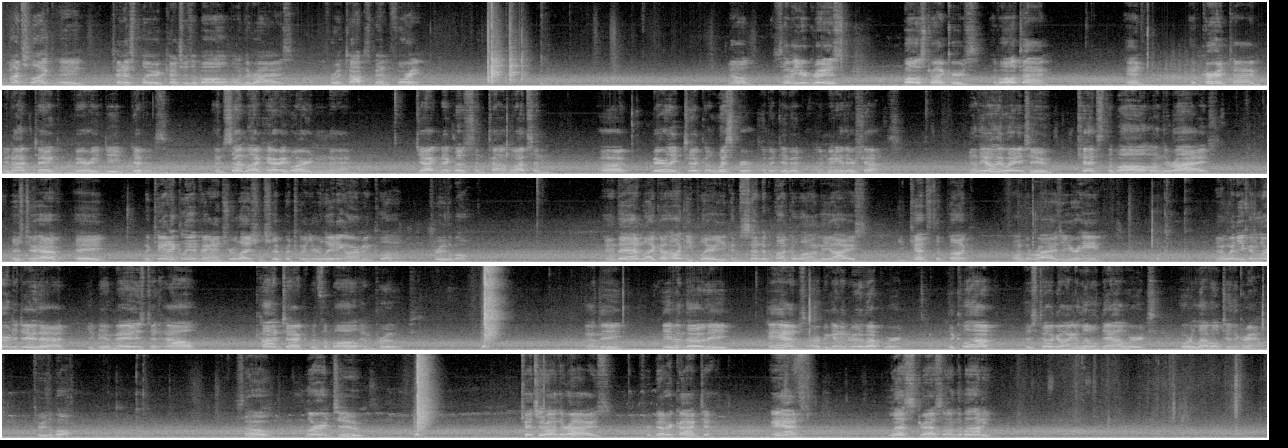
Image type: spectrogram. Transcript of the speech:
Much like a tennis player catches a ball on the rise for a topspin forehand. Now, some of your greatest ball strikers of all time and of current time do not take very deep divots. And some like Harry Vardon and Jack Nicklaus and Tom Watson uh, barely took a whisper of a divot on many of their shots. Now the only way to catch the ball on the rise is to have a mechanically advantaged relationship between your leading arm and club through the ball. And then, like a hockey player, you can send a puck along the ice. You catch the puck on the rise of your hands. Now, when you can learn to do that, you'd be amazed at how contact with the ball improves. And the, even though the hands are beginning to move upward. The club is still going a little downwards or level to the ground through the ball. So learn to catch it on the rise for better contact and less stress on the body.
